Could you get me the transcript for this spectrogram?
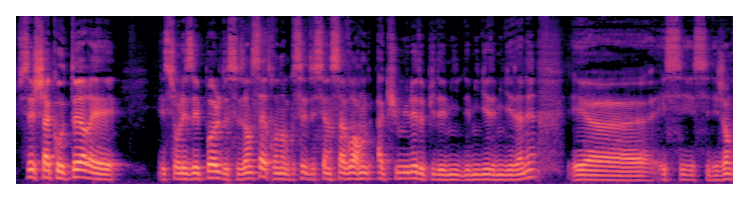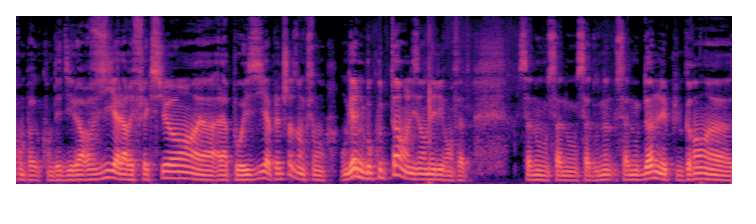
sais, chaque auteur est, sur les épaules de ses ancêtres, donc c'est, un savoir accumulé depuis des, des milliers, des milliers d'années, et, euh, c'est, des gens qui ont, qui ont, dédié leur vie à la réflexion, à, la poésie, à plein de choses, donc on, on, gagne beaucoup de temps en lisant des livres en fait. Ça nous, ça nous, ça nous, ça nous donne les plus grands, euh,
